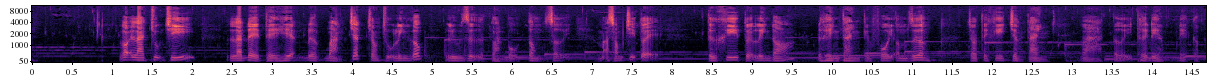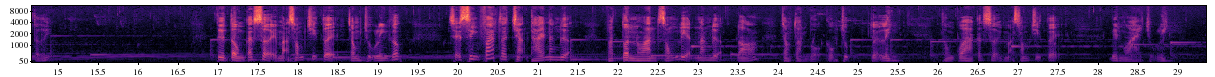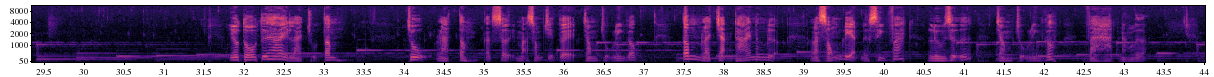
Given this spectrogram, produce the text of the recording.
Gọi là trụ trí là để thể hiện được bản chất trong trụ linh gốc, lưu giữ toàn bộ tổng sợi mã sóng trí tuệ, từ khi tuệ linh đó được hình thành từ phôi âm dương cho tới khi trưởng thành và tới thời điểm đề cập tới. Từ tổng các sợi mã sóng trí tuệ trong trụ linh gốc sẽ sinh phát ra trạng thái năng lượng và tuần hoàn sóng điện năng lượng đó trong toàn bộ cấu trúc tuệ linh thông qua các sợi mã sóng trí tuệ bên ngoài trụ linh. Yếu tố thứ hai là trụ tâm. Trụ là tổng các sợi mã sóng trí tuệ trong trụ linh gốc. Tâm là trạng thái năng lượng, là sóng điện được sinh phát, lưu giữ trong trụ linh gốc và hạt năng lượng.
